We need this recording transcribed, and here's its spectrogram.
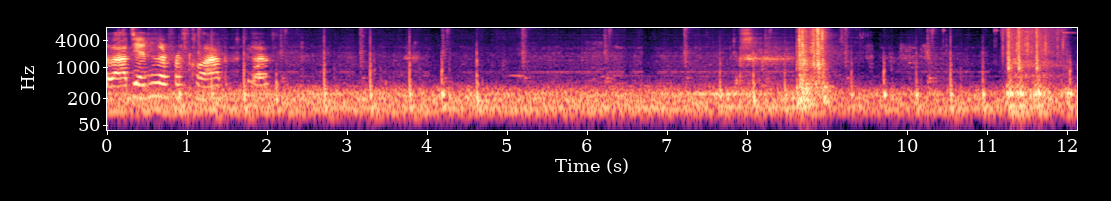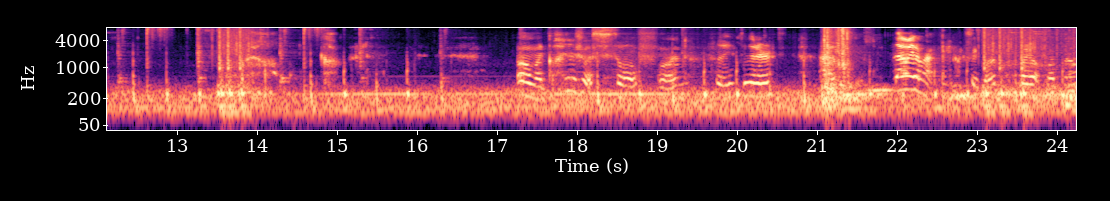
our fifth collab. Yeah, this is our first collab. Yeah. Oh my god, this was so fun playing theater. Um, no, I don't have any one. I don't fun though.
